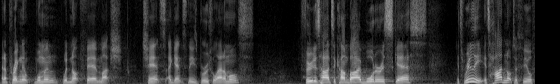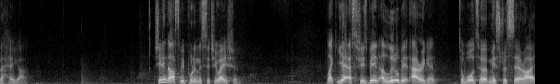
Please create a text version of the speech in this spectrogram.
and a pregnant woman would not fare much chance against these brutal animals. Food is hard to come by, water is scarce. It's really it's hard not to feel for Hagar. She didn't ask to be put in this situation. Like, yes, she's been a little bit arrogant towards her mistress Sarai.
